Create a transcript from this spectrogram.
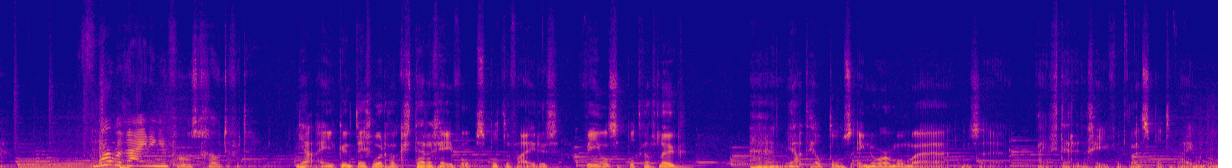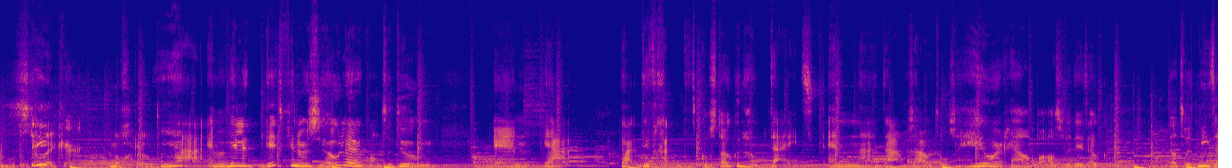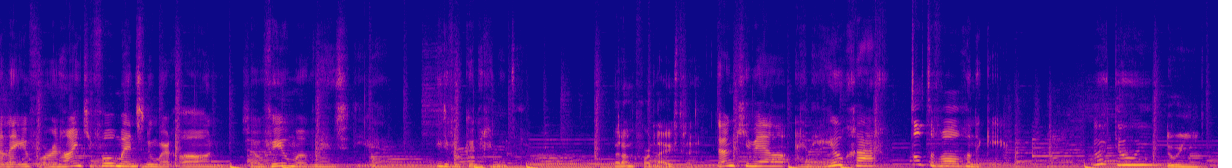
voorbereidingen voor ons grote vertrek. Ja, en je kunt tegenwoordig ook sterren geven op Spotify. Dus vind je onze podcast leuk? Ja, het helpt ons enorm om eh, onze eh, vijf sterren te geven op eh, Spotify. Want dan wordt het gelijk nog groter. Ja, en we willen, dit vinden we zo leuk om te doen. En ja, dit, dit, kost ook een hoop tijd. En daarom zou het ons heel erg helpen als we dit ook... Dat we het niet alleen voor een handjevol mensen doen, maar gewoon zoveel mogelijk mensen die, in ieder geval kunnen genieten bedankt voor het luisteren. Dankjewel en heel graag tot de volgende keer. Doei doei. Doei.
